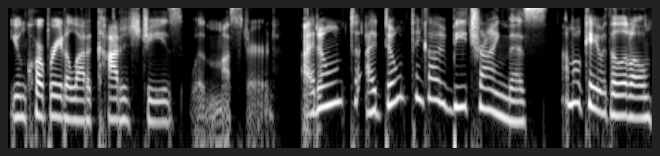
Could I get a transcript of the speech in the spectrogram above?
you incorporate a lot of cottage cheese with mustard. I don't I don't think I would be trying this. I'm okay with a little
